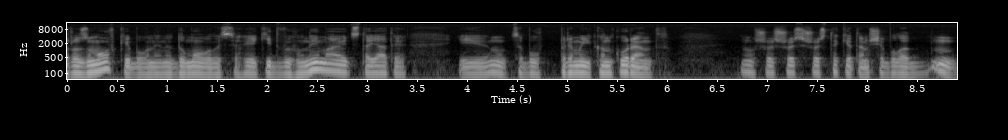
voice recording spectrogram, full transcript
розмовки, бо вони не домовилися, які двигуни мають стояти. І ну, це був прямий конкурент. Ну, Щось щось, щось таке там ще було. ну,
